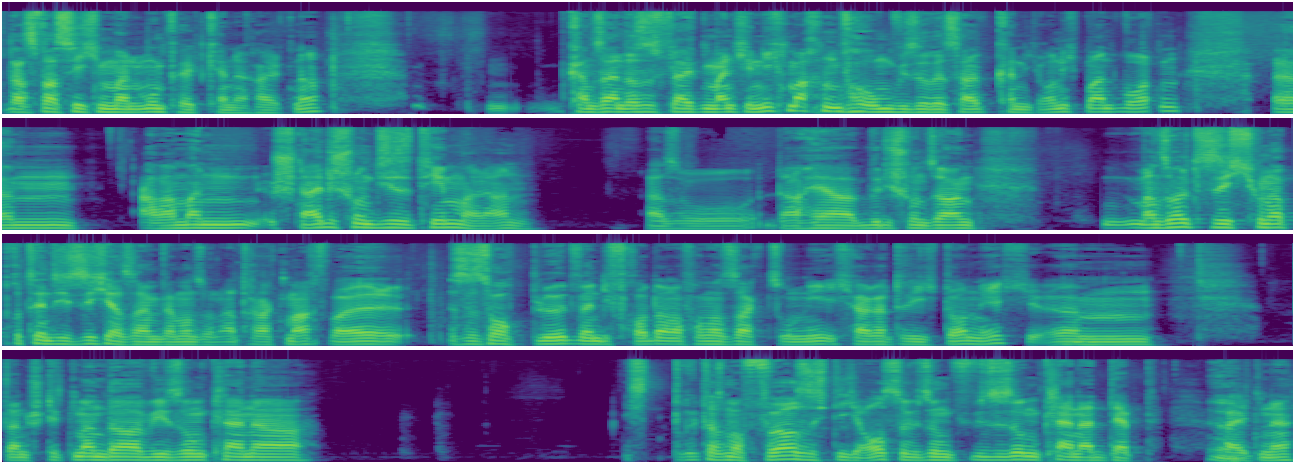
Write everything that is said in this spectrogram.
das, was ich in meinem Umfeld kenne halt, ne? Kann sein, dass es vielleicht manche nicht machen. Warum, wieso, weshalb, kann ich auch nicht beantworten. Ähm, aber man schneidet schon diese Themen mal an. Also daher würde ich schon sagen, man sollte sich hundertprozentig sicher sein, wenn man so einen Antrag macht, weil es ist auch blöd, wenn die Frau dann auf einmal sagt, so, nee, ich heirate dich doch nicht. Ähm, dann steht man da wie so ein kleiner, ich drücke das mal vorsichtig aus, so wie so ein, wie so ein kleiner Depp ja. halt, ne?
